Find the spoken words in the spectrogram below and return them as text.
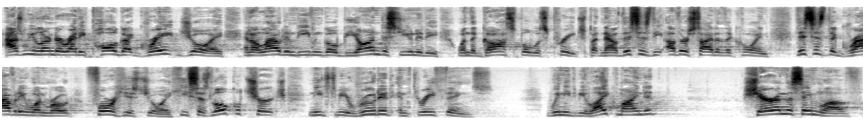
As we learned already, Paul got great joy and allowed him to even go beyond disunity when the gospel was preached. But now this is the other side of the coin. This is the gravity one wrote for his joy. He says local church needs to be rooted in three things. We need to be like minded, share in the same love,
